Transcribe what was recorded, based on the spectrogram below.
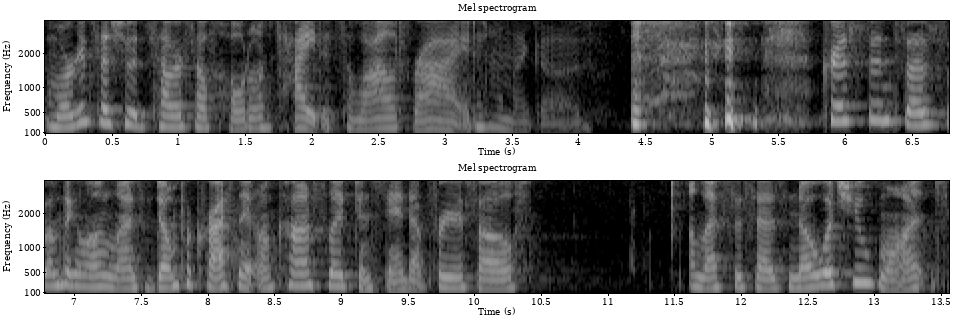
Morgan says she would tell herself, "Hold on tight, it's a wild ride." oh my god. Kristen says something along the lines of don't procrastinate on conflict and stand up for yourself. Alexa says know what you want,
